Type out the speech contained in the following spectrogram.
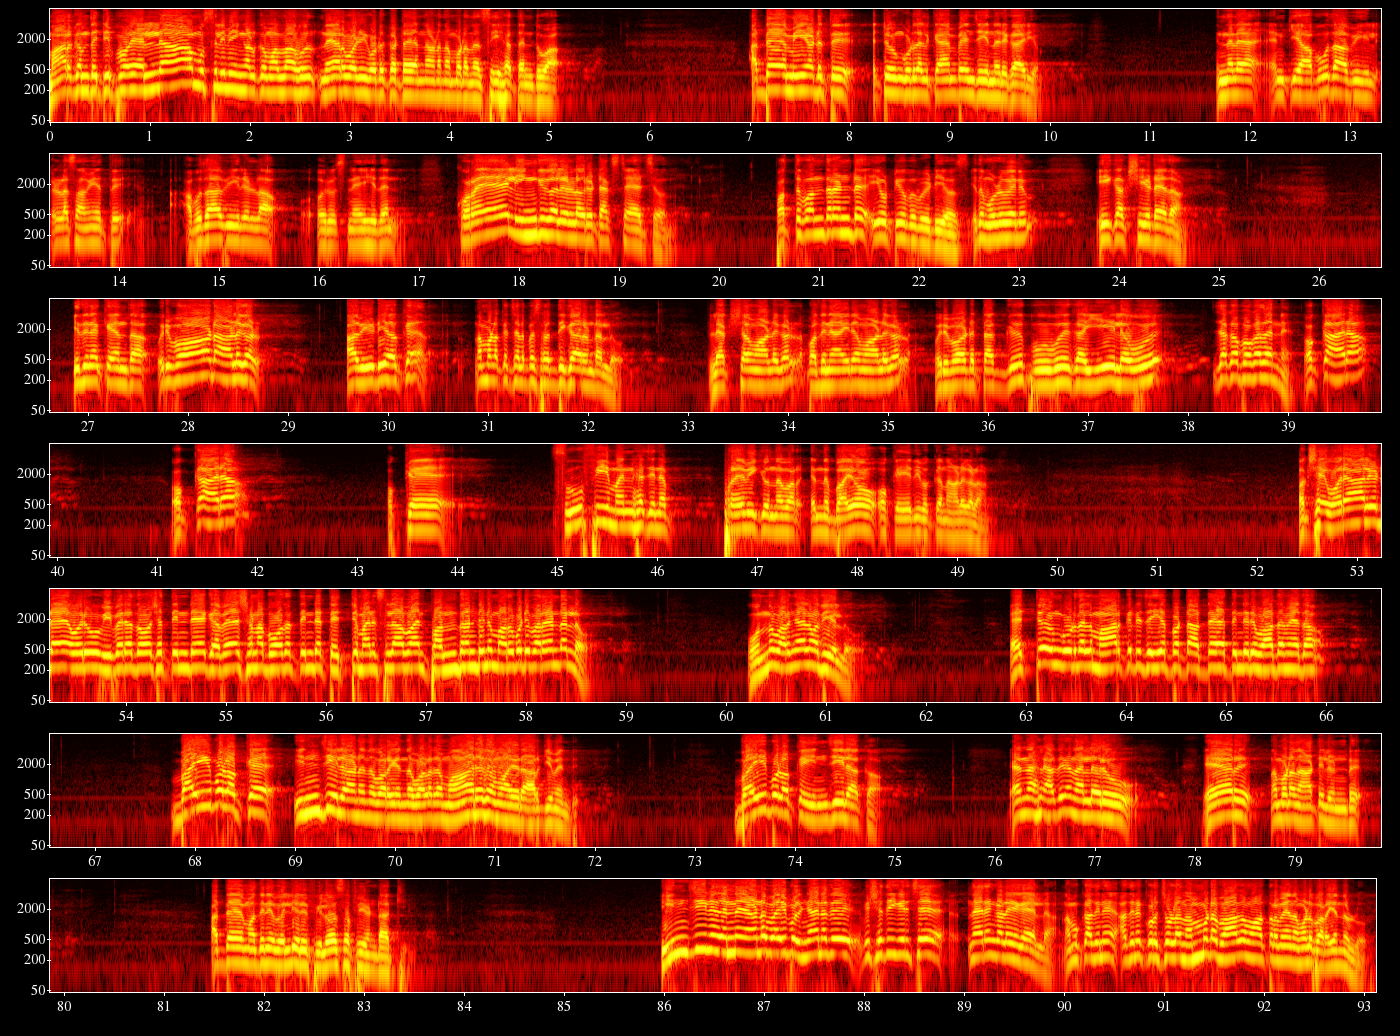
മാർഗം തെറ്റിപ്പോയ എല്ലാ മുസ്ലിമീങ്ങൾക്കും അള്ളാഹു നേർവഴി കൊടുക്കട്ടെ എന്നാണ് നമ്മുടെ നസീഹത്തൻ ദുവ അദ്ദേഹം ഈ അടുത്ത് ഏറ്റവും കൂടുതൽ ക്യാമ്പയിൻ ചെയ്യുന്നൊരു കാര്യം. ഇന്നലെ എനിക്ക് അബുദാബിയിൽ ഉള്ള സമയത്ത് അബുദാബിയിലുള്ള ഒരു സ്നേഹിതൻ കുറേ ലിങ്കുകളുള്ള ഒരു ടെക്സ്റ്റ് അയച്ചു വന്നു പത്ത് പന്ത്രണ്ട് യൂട്യൂബ് വീഡിയോസ്. ഇത് മുഴുവനും ഈ കക്ഷിയുടേതാണ്. ഇതിനൊക്കെ എന്താ ഒരുപാട് ആളുകൾ ആ വീഡിയോ ഒക്കെ നമ്മളൊക്കെ ചിലപ്പോൾ ശ്രദ്ധിക്കാറുണ്ടല്ലോ. ലക്ഷം ആളുകൾ പതിനായിരം ആളുകൾ ഒരുപാട് തഗ് പൂവ് കയ്യ് ലവ് ഇതൊക്കെ പുക തന്നെ. ഒക്കെ ആരാ? ഒക്കെ ആരാ? ഒക്കെ സൂഫി മൻഹജിനെ പ്രേമിക്കുന്നവർ എന്ന് ബയോ ഒക്കെ എഴുതി വെക്കുന്ന ആളുകളാണ്. പക്ഷേ ഒരാളുടെ ഒരു വിവരദോഷത്തിന്റെ ഗവേഷണ ബോധത്തിന്റെ തെറ്റ് മനസ്സിലാവാൻ പന്ത്രണ്ടിന് മറുപടി പറയണ്ടല്ലോ? ഒന്ന് പറഞ്ഞാൽ മതിയല്ലോ. ഏറ്റവും കൂടുതൽ മാർക്കറ്റ് ചെയ്യപ്പെട്ട അദ്ദേഹത്തിന്റെ ഒരു വാദമേതാ ബൈബിളൊക്കെ ഇഞ്ചിയിലാണെന്ന് പറയുന്ന വളരെ മാരകമായ ഒരു ആർഗ്യുമെന്റ്. ബൈബിളൊക്കെ ഇഞ്ചിയിലാക്കാം. എന്നാൽ അതിന് നല്ലൊരു ഏറ് നമ്മുടെ നാട്ടിലുണ്ട്. അദ്ദേഹം അതിന് വലിയൊരു ഫിലോസഫി ഉണ്ടാക്കി. ഇഞ്ചിയിൽ തന്നെയാണ് ബൈബിൾ. ഞാനത് വിശദീകരിച്ച് നേരം കളയുകയല്ല. നമുക്കതിന് അതിനെക്കുറിച്ചുള്ള നമ്മുടെ ഭാഗം മാത്രമേ നമ്മൾ പറയുന്നുള്ളൂ.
